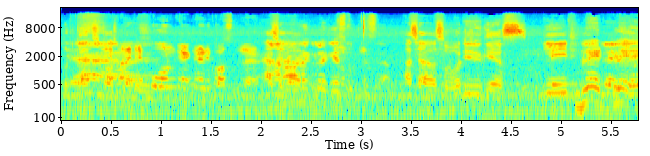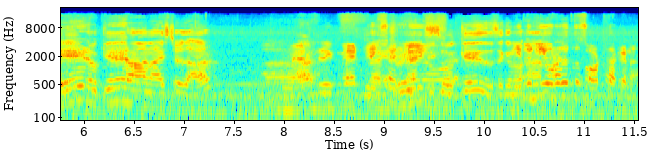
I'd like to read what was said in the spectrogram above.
but Yeah. that's Yeah, what মানে it এটা is. কোন ক্যারেক্টারের কসপ্লেয়ার আচ্ছা। আমরা অনেকগুলো গেস করতেছিলাম আচ্ছা, so what did you guess? Blade blade Blade, okay, हाँ, nice choice. R. Matrix matrix আর Matrix, Neo okay, the second one. কিন্তু নিওর হাতে তো শর্ট থাকে না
